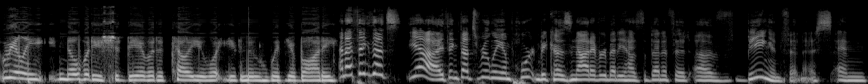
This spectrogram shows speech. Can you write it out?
really nobody should be able to tell you what you can do with your body. And I think that's yeah, I think that's really important because not everybody has the benefit of being in fitness and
